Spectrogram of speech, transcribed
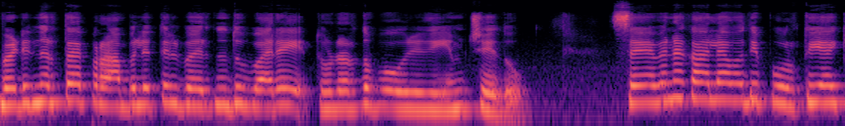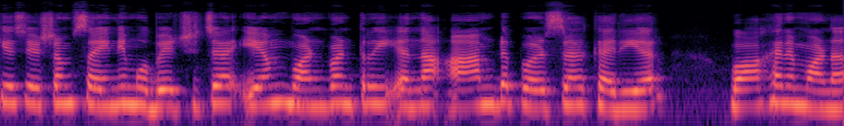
വെടിനിർത്ത പ്രാബല്യത്തിൽ വരുന്നതുവരെ തുടർന്നു പോരുകയും ചെയ്തു. സേവന കാലാവധി പൂർത്തിയാക്കിയ ശേഷം സൈന്യം ഉപേക്ഷിച്ച എം വൺ വൺ ത്രീ എന്ന ആംഡ് പേഴ്സണൽ കരിയർ വാഹനമാണ്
